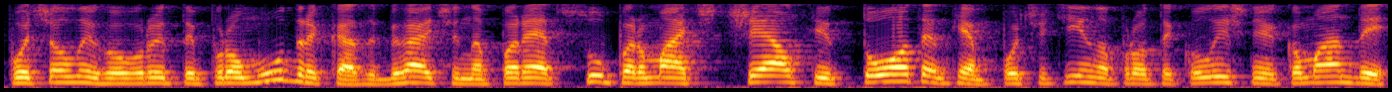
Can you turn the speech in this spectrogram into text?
почали говорити про Мудрика, забігаючи наперед, суперматч Челсі Тоттенхем почутіно проти колишньої команди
